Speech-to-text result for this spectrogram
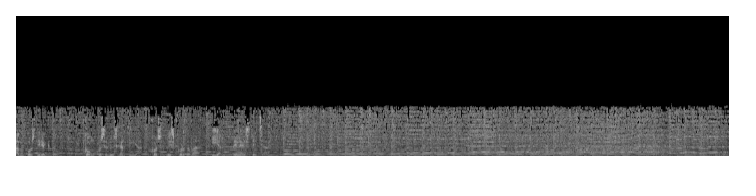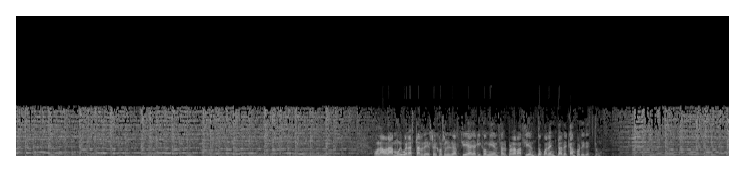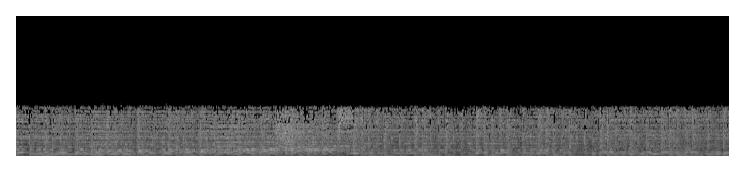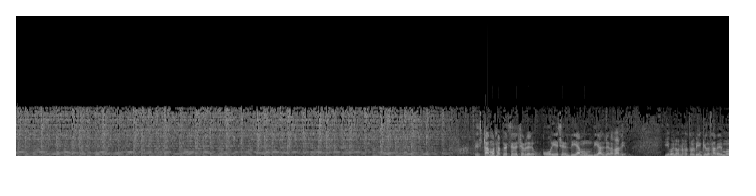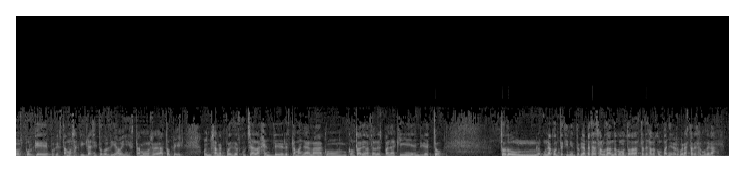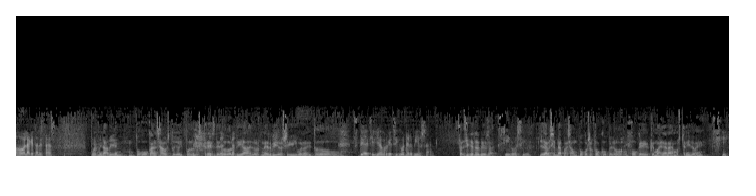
Campos Directo con José Luis García, José Luis Córdoba y Almudena Estecha. Hola, hola, muy buenas tardes. Soy José Luis García y aquí comienza el programa 140 de Campos Directo. Estamos a 13 de febrero. Hoy es el Día Mundial de la Radio. Y bueno, nosotros bien que lo sabemos porque, porque estamos aquí casi todo el día hoy. Estamos eh, a tope. Hoy nos han podido escuchar la gente desde esta mañana con, con Radio Nacional de España aquí en directo. Todo un, un acontecimiento. Voy a empezar saludando como todas las tardes a los compañeros. Buenas tardes, Almudena. Hola, ¿qué tal estás? Pues mira, bien, un poco cansado estoy hoy por el estrés de todo el día, de los nervios y bueno, y todo. Eso te iba a decir yo porque sigo nerviosa. ¿Sigues nerviosa? Sigo, sigo. Yo ya se me ha pasado un poco el sofoco, pero ojo que, que mañana hemos tenido, ¿eh? Sí.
